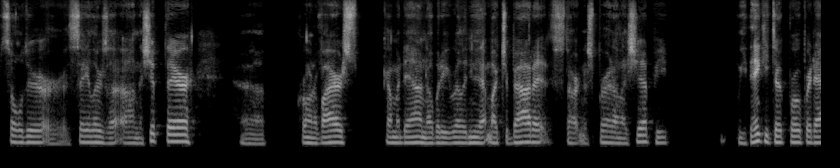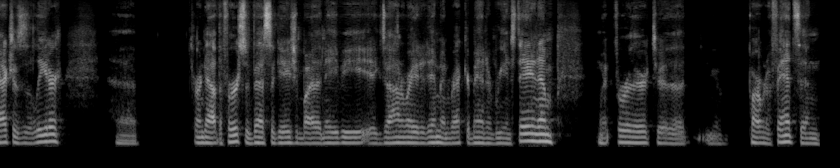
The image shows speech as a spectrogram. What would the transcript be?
soldier or sailors uh, on the ship there. Uh, coronavirus coming down, nobody really knew that much about it. It's starting to spread on the ship. He, we think he took appropriate actions as a leader. Uh, turned out the first investigation by the Navy exonerated him and recommended reinstating him. Went further to the you know, Department of Defense, and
